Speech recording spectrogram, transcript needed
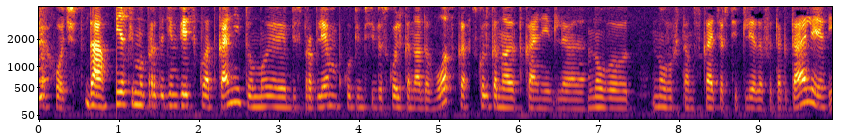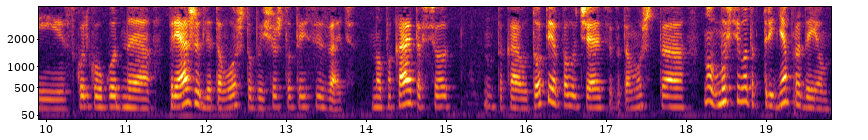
захочет. Да. Если мы продадим весь склад тканей, то мы без проблем купим себе сколько надо воска, сколько надо тканей для нового новых там скатерти, пледов и так далее, и сколько угодно пряжи для того, чтобы еще что-то и связать. Но пока это все ну, такая утопия получается, потому что, ну, мы всего-то три дня продаем.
